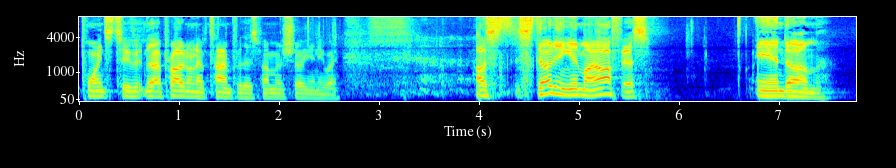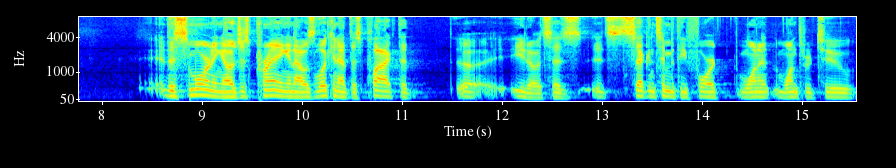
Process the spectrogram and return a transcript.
points to, I probably don't have time for this, but I'm going to show you anyway. I was studying in my office, and um, this morning I was just praying, and I was looking at this plaque that, uh, you know, it says, it's 2 Timothy 4 1, 1 through 2.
